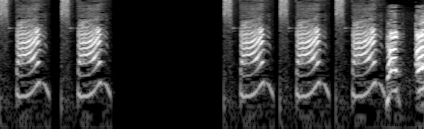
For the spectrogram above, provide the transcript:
Spam! Spam! Spam! Spam! Spam! Shut up!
